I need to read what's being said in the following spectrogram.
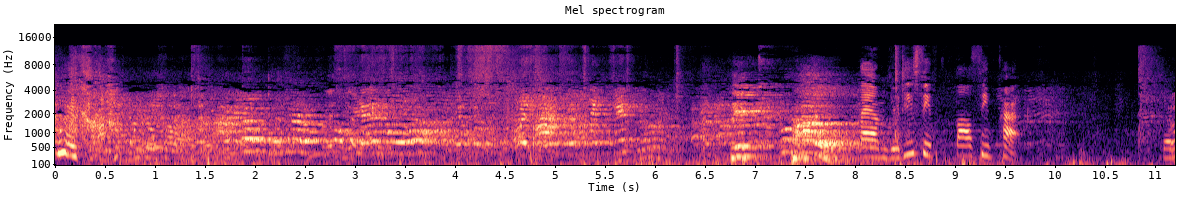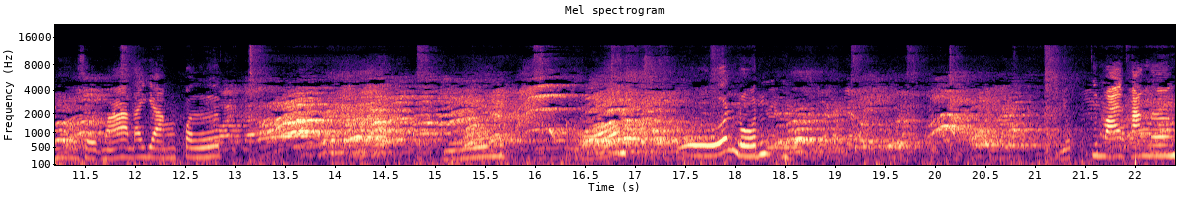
เมื่อยขาสิบเท่าแต้มอยู่ที่สิบต่อสิบค่ะเจนโนเสร์ฟมานายังเปิดหนึ่งสองโอ้ยหล่นยกขึ้นมาอีกครั้งหนึ่ง โอ้ยสุดยอดสุดตาย อ่า ลุ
